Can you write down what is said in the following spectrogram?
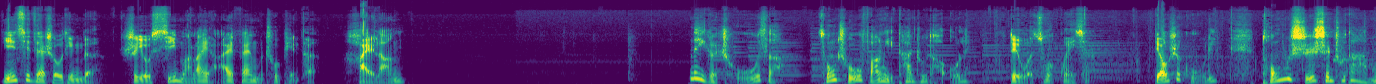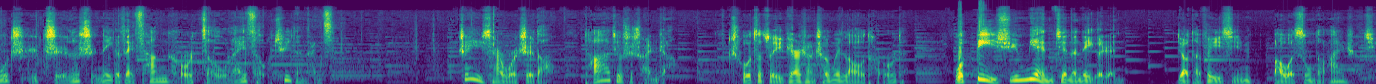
您现在收听的是由喜马拉雅 FM 出品的《海狼》。那个厨子从厨房里探出头来，对我做怪相，表示鼓励，同时伸出大拇指指了指那个在舱口走来走去的男子。这下我知道，他就是船长。厨子嘴边上成为老头的，我必须面见的那个人，要他费心把我送到岸上去。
